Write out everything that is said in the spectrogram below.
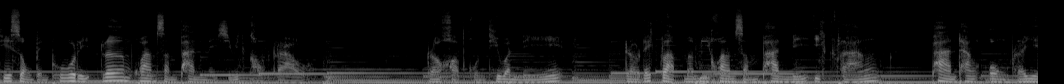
ที่ทรงเป็นผู้ริเริ่มความสัมพันธ์ในชีวิตของเรา เราขอบคุณที่วันนี้ เราได้กลับมามีความสัมพันธ์นี้อีกครั้ง ผ่านทางองค์พระเย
